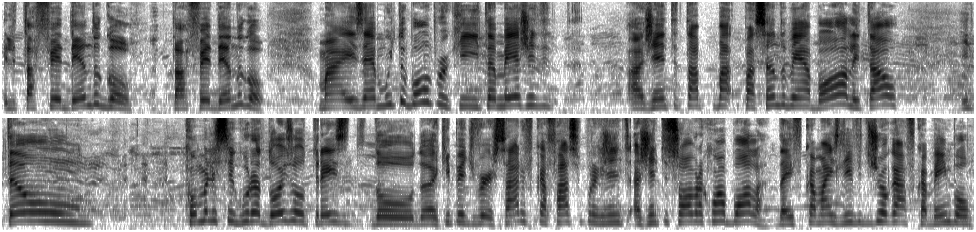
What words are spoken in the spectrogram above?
ele tá fedendo gol, tá fedendo gol. Mas é muito bom porque também a gente a gente tá passando bem a bola e tal. Então, como ele segura dois ou três do, da equipe adversária, fica fácil porque a gente, a gente sobra com a bola. Daí fica mais livre de jogar, fica bem bom.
